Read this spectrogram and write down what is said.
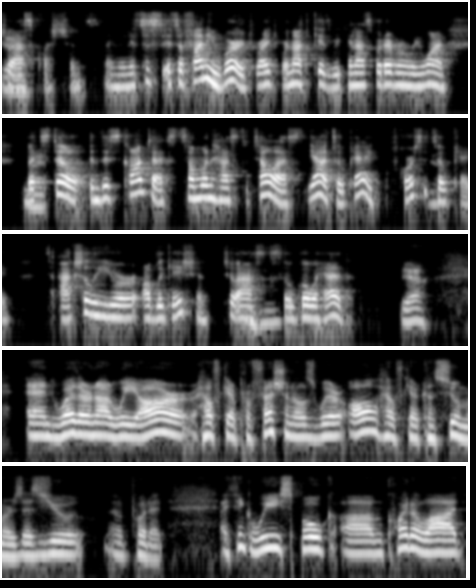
to yeah. ask questions. I mean, it's just it's a funny word, right? We're not kids; we can ask whatever we want. But right. still, in this context, someone has to tell us, "Yeah, it's okay. Of course, it's yeah. okay. It's actually your obligation to ask. Mm-hmm. So go ahead." Yeah. And whether or not we are healthcare professionals, we're all healthcare consumers, as you uh, put it. I think we spoke um, quite a lot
